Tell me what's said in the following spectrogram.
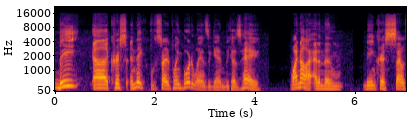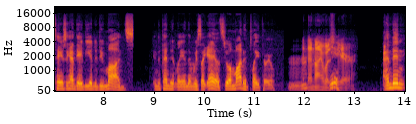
Me, uh, Chris, and Nick started playing Borderlands again because hey, why not? And then me and Chris simultaneously had the idea to do mods independently, and then we was like, hey, let's do a modded playthrough. Mhm. And then I was Yeah. here. And then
